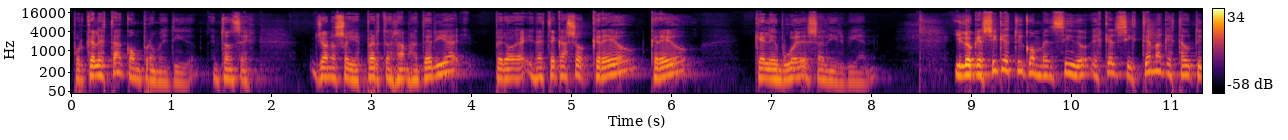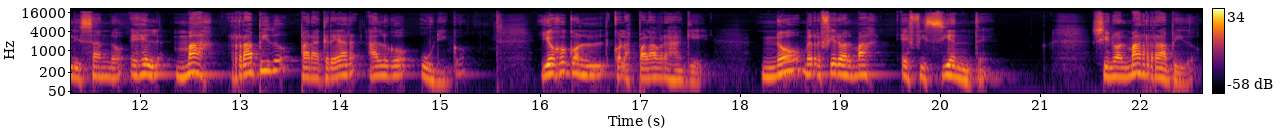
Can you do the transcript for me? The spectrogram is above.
porque él está comprometido. Entonces, yo no soy experto en la materia, pero en este caso creo, creo que le puede salir bien. Y lo que sí que estoy convencido es que el sistema que está utilizando es el más rápido para crear algo único. Y ojo con, las palabras aquí. No me refiero al más eficiente, sino al más rápido.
